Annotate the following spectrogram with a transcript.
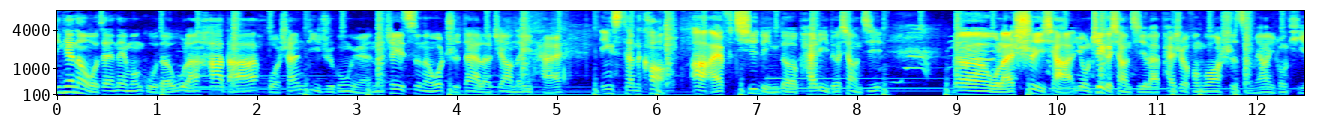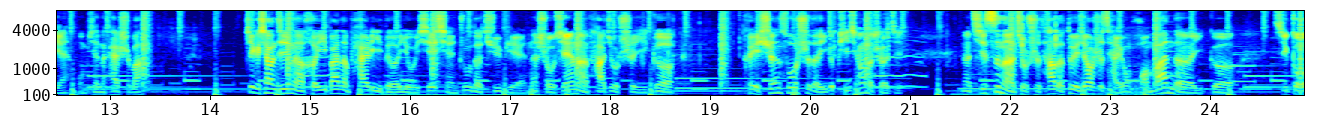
今天呢，我在内蒙古的乌兰哈达火山地质公园。那这一次呢，我只带了这样的一台 Instantcon RF70 的拍立得相机。那我来试一下用这个相机来拍摄风光是怎么样一种体验。我们现在开始吧。这个相机呢和一般的拍立得有一些显著的区别。那首先呢，它就是一个可以伸缩式的一个皮腔的设计。那其次呢，就是它的对焦是采用黄斑的一个机构。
